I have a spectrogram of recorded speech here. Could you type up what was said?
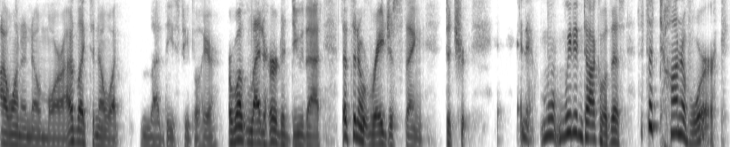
I want to know more. I'd like to know what led these people here or what led her to do that. That's an outrageous thing to tr- and we didn't talk about this. It's a ton of work.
